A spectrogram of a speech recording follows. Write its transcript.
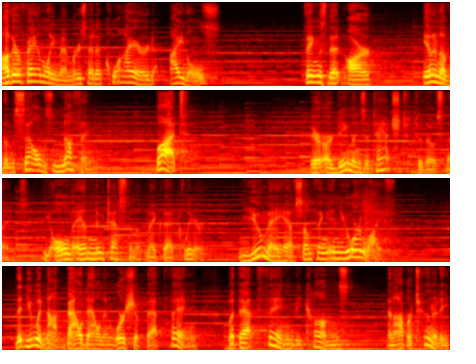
Other family members had acquired idols, things that are in and of themselves nothing, but there are demons attached to those things. The Old and New Testament make that clear. You may have something in your life that you would not bow down and worship that thing, but that thing becomes an opportunity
